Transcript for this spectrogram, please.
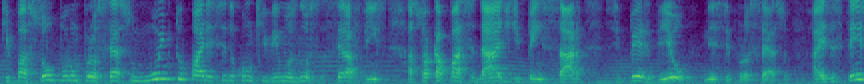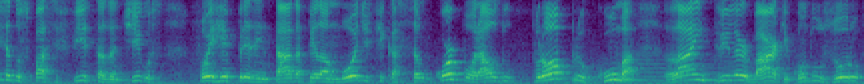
que passou por um processo muito parecido com o que vimos nos Serafins. A sua capacidade de pensar se perdeu nesse processo. A existência dos pacifistas antigos foi representada pela modificação corporal do próprio Kuma lá em Thriller Bark. Quando o Zoro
